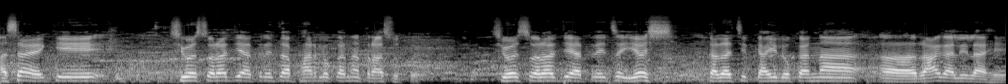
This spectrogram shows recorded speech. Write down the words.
असं आहे की शिवस्वराज्य यात्रेचा फार लोकांना त्रास होतो शिवस्वराज्य यात्रेचं यश कदाचित काही लोकांना राग आलेला आहे.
